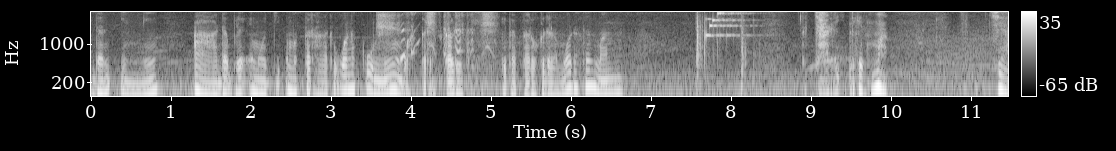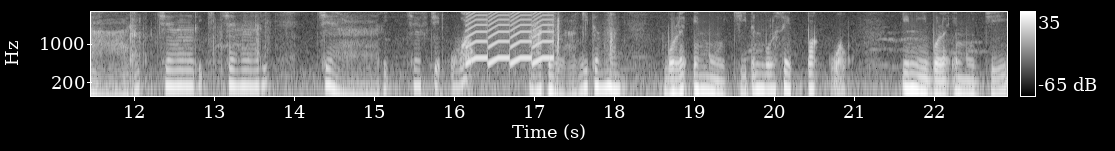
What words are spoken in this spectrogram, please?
Dan ini ada boleh emoji emot terharu warna kuning. Wah keren sekali. Kita taruh ke dalam wadah teman cari lagi teman cari cari cari cari cari cari wow ada lagi teman boleh emoji dan bola sepak. Wow. Ini bola emoji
